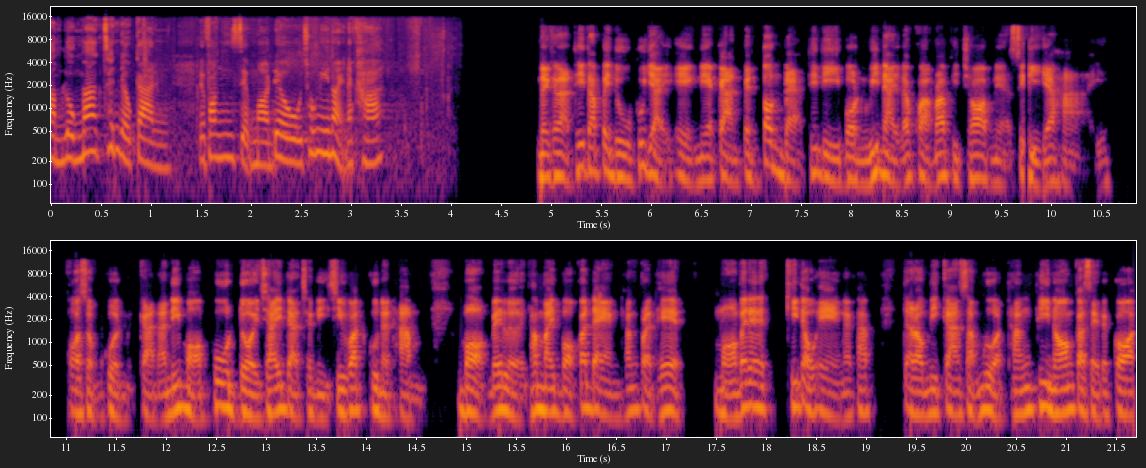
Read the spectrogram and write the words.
ต่ำลงมากเช่นเดียวกัน เดี๋ยวฟังเสียงหมอเดลช่วงนี้หน่อยนะคะ ในขณะที่ถ้าไปดูผู้ใหญ่เองเนี่ยการเป็นต้นแบบที่ดีบนวินัยและความรับผิดชอบเนี่ยเสียหาย พอสมควรเหมือนกัน อันนี้หมอพูดโดยใช้ดัชนีชี้วัดคุณธรรม บอกได้เลยทำไมบอกก็แดงทั้งประเทศ หมอไม่ได้คิดเอาเองนะครับ แต่เรามีการสำรวจทั้งพี่น้องเกษตรกร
